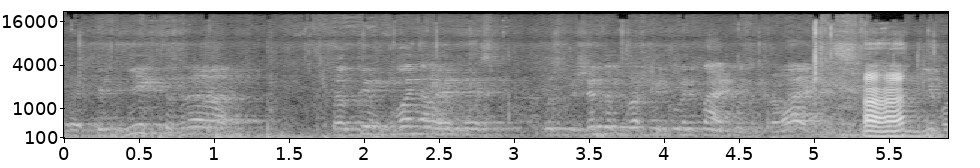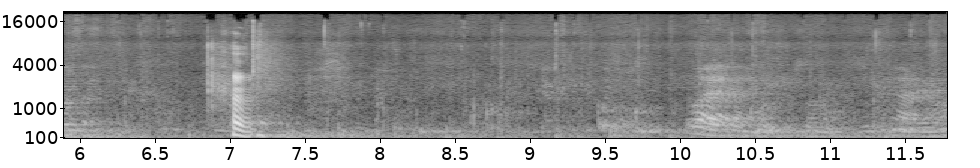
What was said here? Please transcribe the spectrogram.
Десь, підбігти треба таким коням якось поспішити трошки кликнайку закриваєте. Ага. І отак. Давай я там можу саме зупиняємо.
